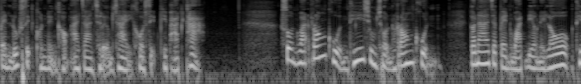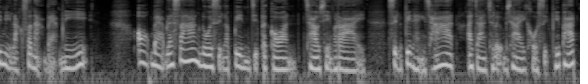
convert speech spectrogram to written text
เป็นลูกศิษย์คนหนึ่งของอาจารย์เฉลิมชัยโคสิทธิพิพัฒน์ค่ะ ส่วนวัดร่องขุนที่ชุมชนร่องขุนก็น่าจะเป็นวัดเดียวในโลกที่มีลักษณะแบบนี้ ออกแบบและสร้างโดยศิลปินจิตรกร ชาวเชียงราย ศิลปินแห่งชาติ อาจารย์เฉลิมชัยโคสิทธิพิพัฒน์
